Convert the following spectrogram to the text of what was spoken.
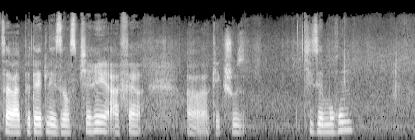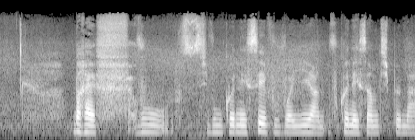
ça va peut-être les inspirer à faire euh, quelque chose qu'ils aimeront. Bref, vous, si vous me connaissez, vous voyez, vous connaissez un petit peu ma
